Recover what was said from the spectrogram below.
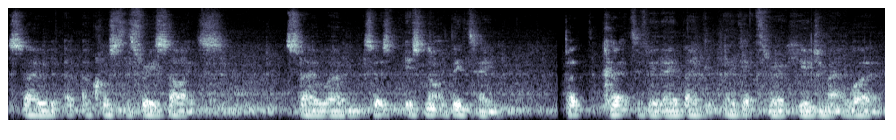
so uh, across the three sites. So, um, so it's, it's, not a big team, but collectively they, they, they get through a huge amount of work.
